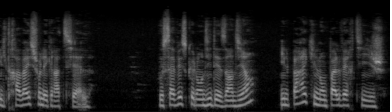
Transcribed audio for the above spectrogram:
il travaille sur les gratte-ciel. Vous savez ce que l'on dit des Indiens? Il paraît qu'ils n'ont pas le vertige.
